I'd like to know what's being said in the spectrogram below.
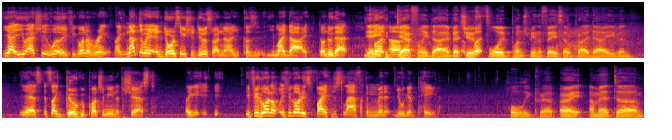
Yeah, you actually will if you go in a ring. Like, not that we're endorsing you should do this right now because you might die. Don't do that. Yeah, But, you could uh, definitely die. I bet you if Floyd punched me in the face, I would probably die even. Yeah, it's, it's like Goku punching me in the chest. Like, if you go to if you go to these fights, and just last like a minute, you will get paid. Holy crap! All right, I'm at um,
